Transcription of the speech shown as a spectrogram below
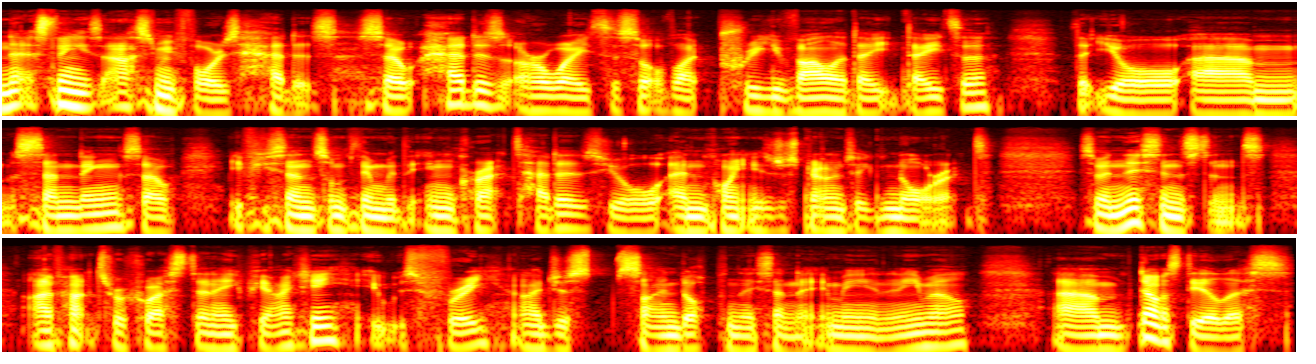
Next thing it's asking me for is headers. So headers are a way to sort of like pre-validate data that you're um, sending. So if you send something with incorrect headers, your endpoint is just going to ignore it. So in this instance, I've had to request an API key. It was free. I just signed up and they sent it to me in an email. Um, don't steal this.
